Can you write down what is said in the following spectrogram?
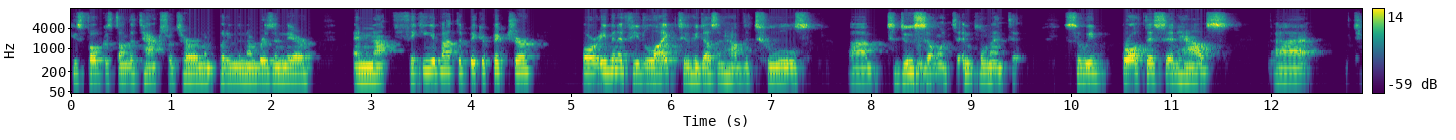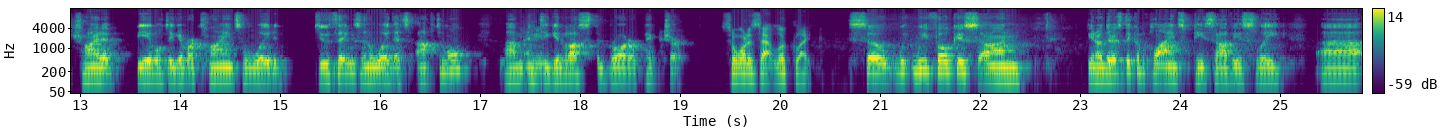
he's focused on the tax return and putting the numbers in there and not thinking about the bigger picture. Or even if he'd like to, he doesn't have the tools um, to do so and to implement it. So we brought this in house uh, to try to be able to give our clients a way to do things in a way that's optimal um, and mm-hmm. to give us the broader picture. So, what does that look like? So, we, we focus on, you know, there's the compliance piece, obviously, uh,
